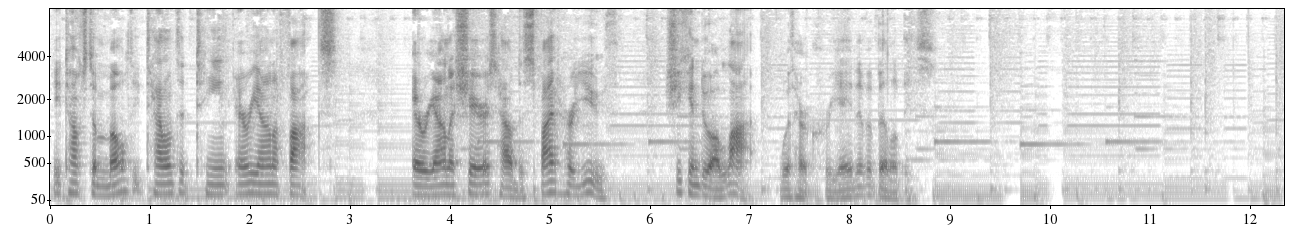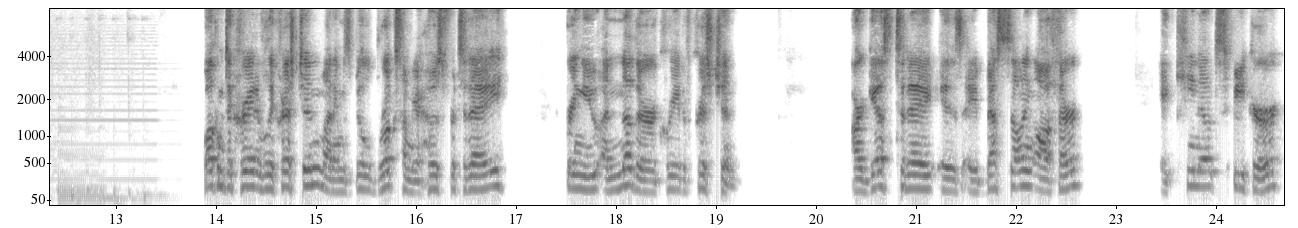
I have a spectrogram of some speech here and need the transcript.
he talks to multi talented teen Ariana Fox. Ariana shares how, despite her youth, she can do a lot with her creative abilities. Welcome to Creatively Christian. My name is Bill Brooks. I'm your host for today. Bring you another Creative Christian. Our guest today is a best-selling author, a keynote speaker,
